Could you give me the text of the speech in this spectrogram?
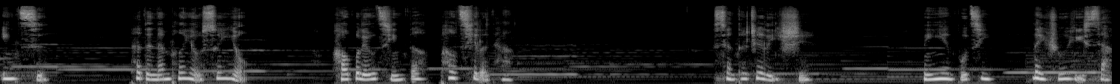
因此，她的男朋友孙勇毫不留情的抛弃了她。想到这里时，林燕不禁泪如雨下。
